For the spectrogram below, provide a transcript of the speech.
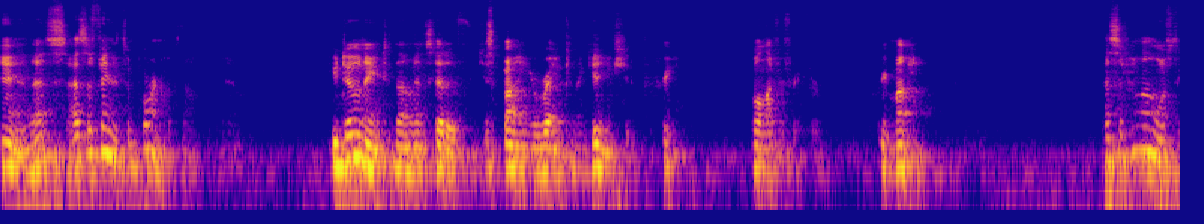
Yeah, that's that's the thing that's important with them. You know, you donate to them instead of just buying your rank and then getting shit. Well, not for free, for free money. That's the problem with the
